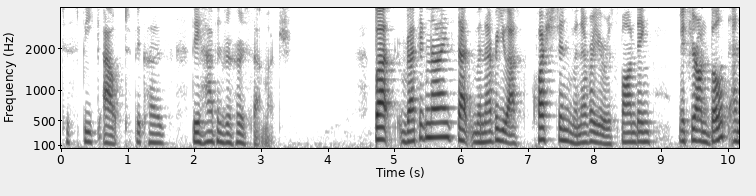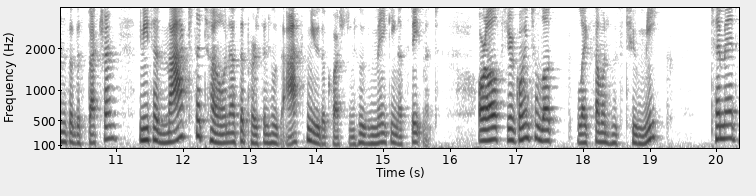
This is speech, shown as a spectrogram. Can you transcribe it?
to speak out because they haven't rehearsed that much. But recognize that whenever you ask a question, whenever you're responding, if you're on both ends of the spectrum, you need to match the tone of the person who's asking you the question, who's making a statement. Or else you're going to look like someone who's too meek, timid,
